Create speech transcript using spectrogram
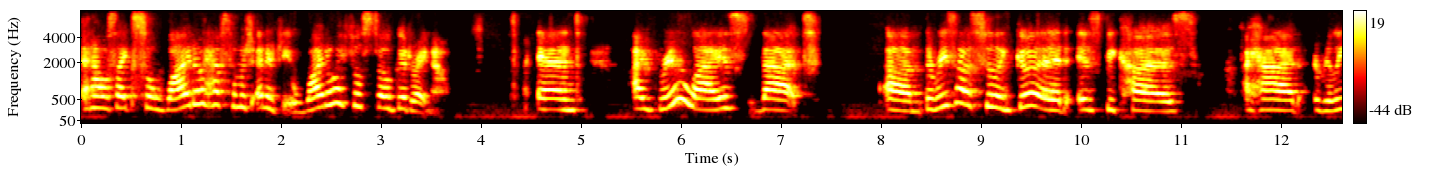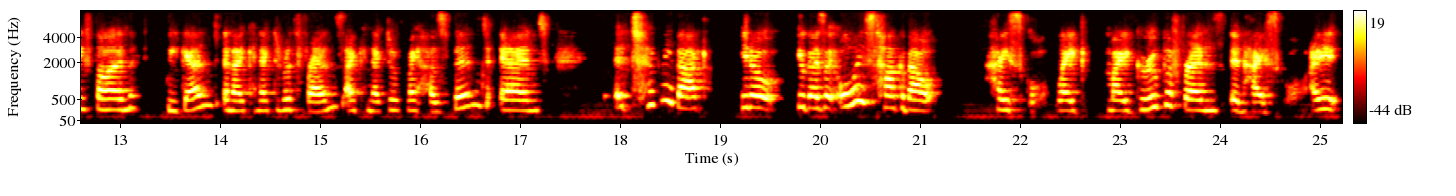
and I was like, so why do I have so much energy? Why do I feel so good right now? And I realized that um, the reason I was feeling good is because I had a really fun weekend and I connected with friends. I connected with my husband, and it took me back. You know, you guys, I always talk about high school, like my group of friends in high school. I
